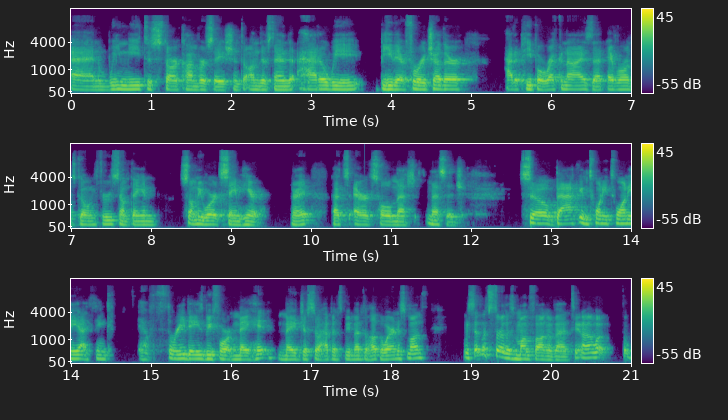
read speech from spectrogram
And we need to start conversation to understand how do we be there for each other? How do people recognize that everyone's going through something? And so many words same here right? That's eric's whole mes- message. So back in 2020 i think you know, three days before may hit may just so happens to be mental health awareness month we said let's throw this month long event. You know what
